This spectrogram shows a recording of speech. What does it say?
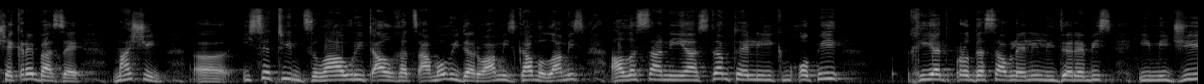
შეკრებაზე, მაშინ ისეთი მძლავრი ტალღა წამოვიდა, რომ ამის გამო ლამის ალასანიას და მთელი იქ მყოფი ღიად პროდასავლელი ლიდერების იმიჯი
